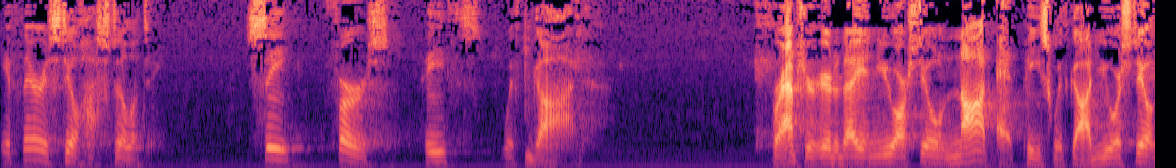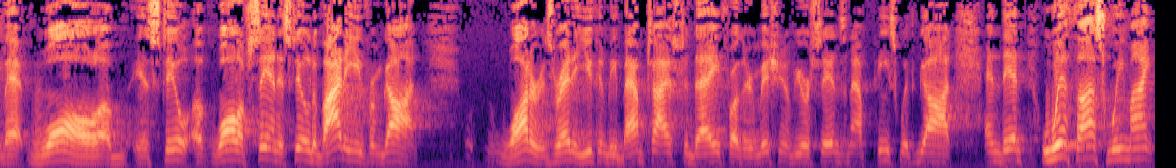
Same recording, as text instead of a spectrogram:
If there is still hostility, Seek first peace with God. Perhaps you're here today and you are still not at peace with God. You are still, that wall of, is still, a wall of sin is still dividing you from God. Water is ready. You can be baptized today for the remission of your sins and have peace with God. And then with us, we might,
